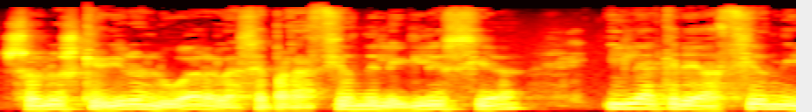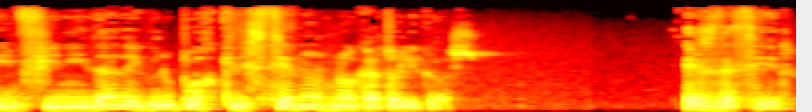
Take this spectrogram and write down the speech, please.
son los que dieron lugar a la separación de la Iglesia y la creación de infinidad de grupos cristianos no católicos. Es decir,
